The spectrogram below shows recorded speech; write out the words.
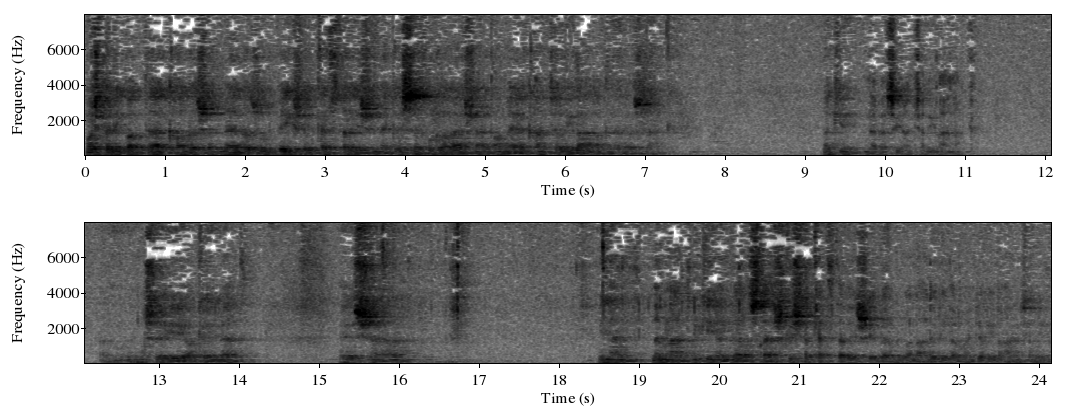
most pedig bakták, hallgassad meg az Úr végső kezdelésének összefoglalását, amelyek Antya Lilának neveznek. Aki nevezi Antya Lilának. most ő írja a könyvet, és uh, mi nem, nem látunk ilyen beosztás Krishna kettelésében, hogy van Ádilila, Magyalila, Ángyalila.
